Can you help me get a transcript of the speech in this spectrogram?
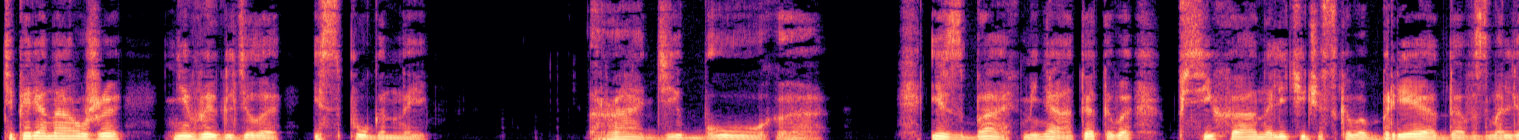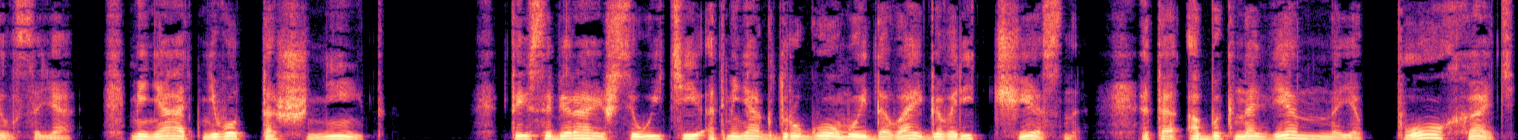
Теперь она уже не выглядела испуганной. «Ради Бога! Избавь меня от этого психоаналитического бреда!» — взмолился я. «Меня от него тошнит. Ты собираешься уйти от меня к другому, и давай говорить честно. Это обыкновенная похоть,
